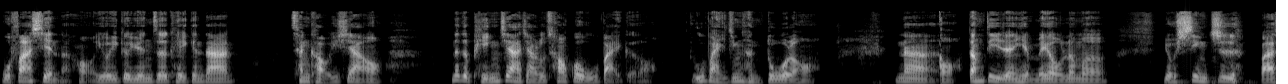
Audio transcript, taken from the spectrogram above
我发现了哦，有一个原则可以跟大家参考一下哦。那个评价假如超过五百个哦，五百已经很多了哦。那哦，当地人也没有那么有兴致把。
